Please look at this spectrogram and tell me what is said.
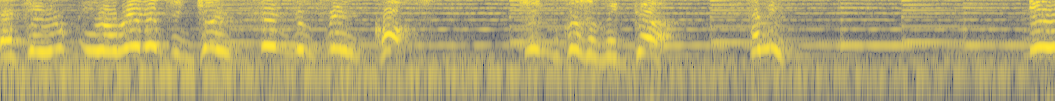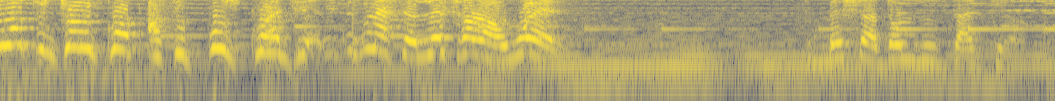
That you're, you're ready to join six different courts just because of a girl. I mean, you want to join court as a postgraduate. Even as a lecturer, well, to make sure I don't lose that girl.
